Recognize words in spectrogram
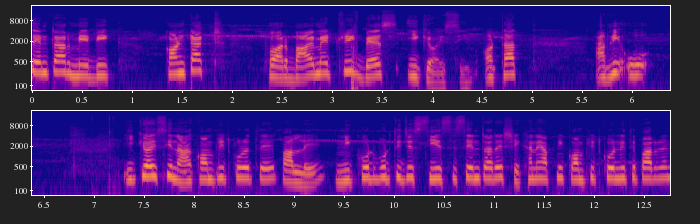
centre may be contact for biometric base eKYC অর্থাৎ আপনি ও ইকেআইসি না কমপ্লিট করতে পারলে নিকটবর্তী যে সিএসসি সেন্টারে সেখানে আপনি কমপ্লিট করে নিতে পারবেন।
